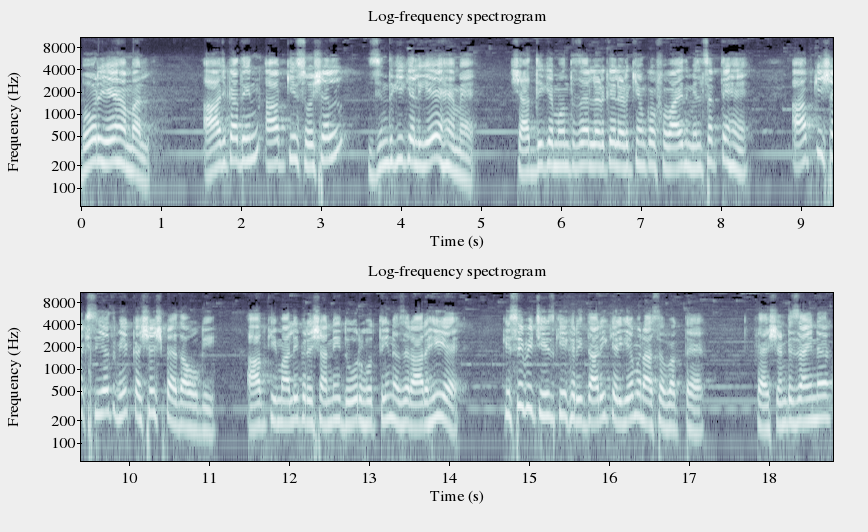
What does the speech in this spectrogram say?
बोर ये हमल, आज का दिन आपकी सोशल ज़िंदगी के लिए अहम है। शादी के मुंतज़र लड़के लड़कियों को फ़वाद मिल सकते हैं। आपकी शख्सियत में कशिश पैदा होगी। आपकी माली परेशानी दूर होती नज़र आ रही है। किसी भी चीज़ की ख़रीदारी के लिए मुनासिब वक्त है। फ़ैशन डिज़ाइनर,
